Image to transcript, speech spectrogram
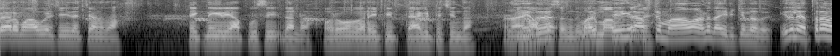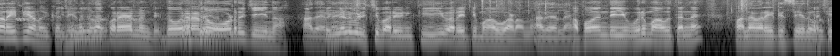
വേറെ മാവുകൾ ചെയ്ത് വെച്ചാണ് ഇതാ രത്നഗിരി ആപ്പൂസ് ഇതാണ്ടോ? ഓരോ വെറൈറ്റി ടാഗ് ഇട്ട് എന്താ? അതായത് മാവാണ് ഇരിക്കുന്നത്. ഇതിൽ എത്ര വെറൈറ്റി ആണ് കുറേ എണ്ണം ഉണ്ട്. ഇത് ഓരോരുത്തർ ഓർഡർ ചെയ്യുന്ന. നിങ്ങൾ വിളിച്ച് പറയും എനിക്ക് ഈ വെറൈറ്റി മാവ് വേണമെന്ന്. അപ്പോൾ എന്ത് ചെയ്യും? ഒരു മാവ് തന്നെ പല വെറൈറ്റീസ് ചെയ്ത് കൊടുക്കും.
